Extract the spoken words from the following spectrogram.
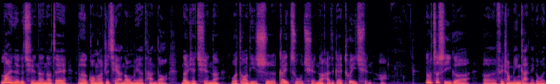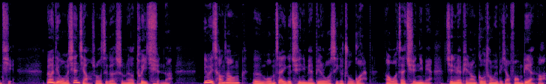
，Line 这个群呢，那在呃广告之前呢，我们也谈到，那有些群呢，我到底是该组群呢，还是该退群啊？那么这是一个。呃，非常敏感的一个问题，没问题。我们先讲说这个什么叫退群呢？因为常常，嗯、我们在一个群里面，比如我是一个主管啊，我在群里面，群里面平常沟通也比较方便啊。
